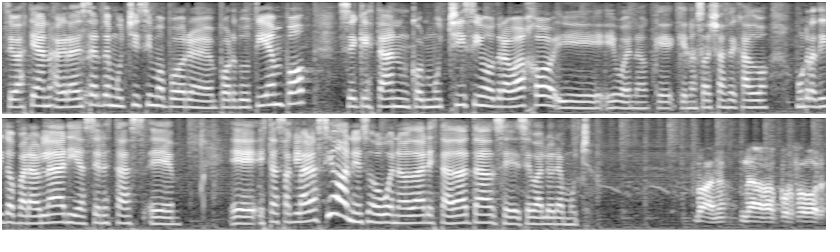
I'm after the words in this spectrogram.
Sebastián, agradecerte muchísimo por, eh, por tu tiempo. Sé que están con muchísimo trabajo y, y bueno, que, que nos hayas dejado un ratito para hablar y hacer estas, eh, eh, estas aclaraciones o bueno, dar esta data se, se valora mucho. Bueno, nada, por favor,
